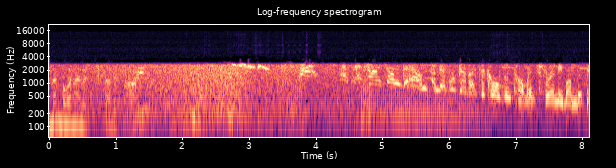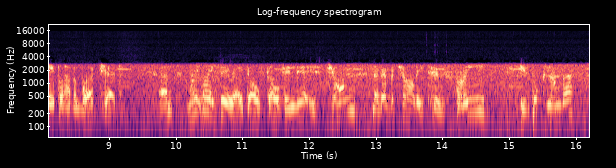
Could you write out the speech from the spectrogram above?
Remember when I was studying mine? comments for anyone that people haven't worked yet. Um, Mike Mike Zero, Golf Golf India is John, November Charlie 2 3. His book number is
